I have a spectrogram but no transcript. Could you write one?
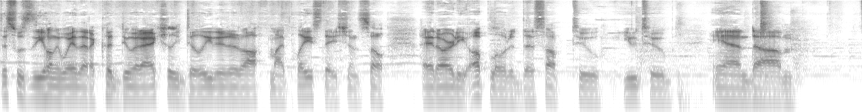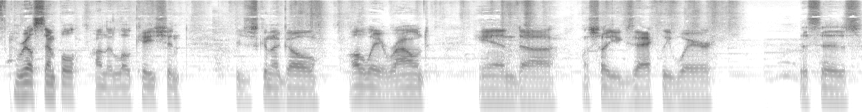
this was the only way that I could do it. I actually deleted it off my PlayStation, so I had already uploaded this up to YouTube. And um, real simple on the location. We're just going to go all the way around and uh, I'll show you exactly where this is.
